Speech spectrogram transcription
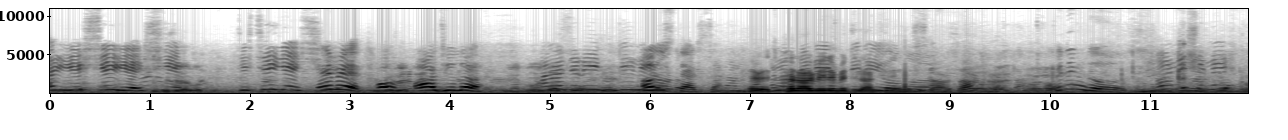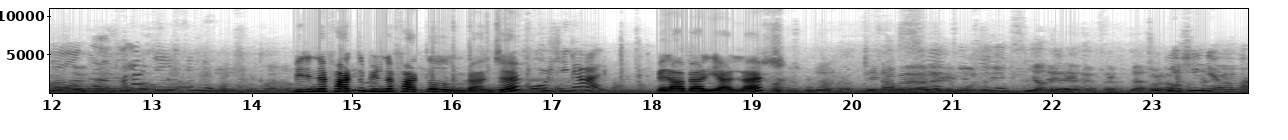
Ay yeşil yeşil. bak. Yeşil yeşil. Evet o acılı. Al istersen. Evet karar veremediler Pringles'larda. Pringles. Birine farklı birine farklı alalım bence. Orijinal. Beraber yerler. Yeşil diyor baba.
